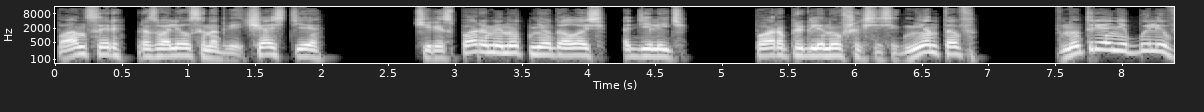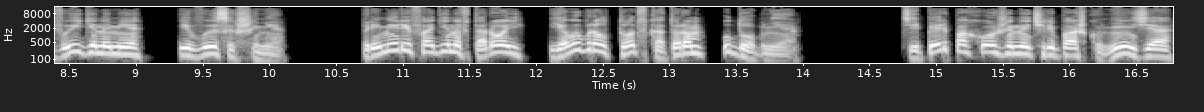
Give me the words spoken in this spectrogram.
Панцирь развалился на две части. Через пару минут мне удалось отделить пару приглянувшихся сегментов Внутри они были выеденными и высохшими. Примерив один и второй, я выбрал тот, в котором удобнее. Теперь, похожий на черепашку-ниндзя,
